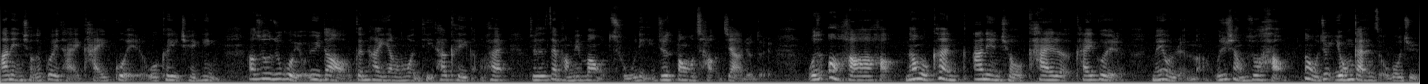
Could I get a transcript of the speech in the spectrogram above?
阿联酋的柜台开柜了，我可以 check in。他说如果有遇到跟他一样的问题，他可以赶快就是在旁边帮我处理，就是帮我吵架就对了。我说哦，好好好。然后我看阿联酋开了开柜了，没有人嘛，我就想说好，那我就勇敢的走过去。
